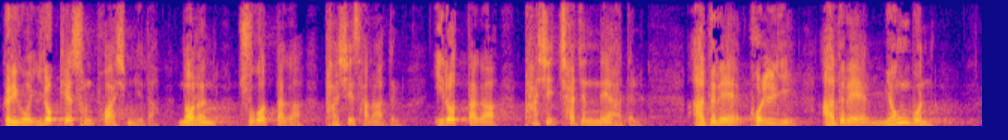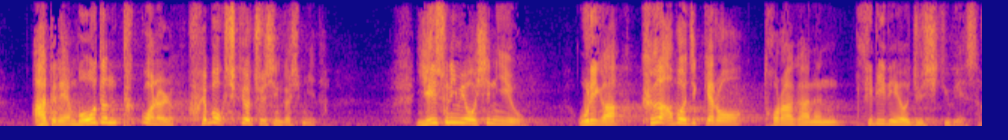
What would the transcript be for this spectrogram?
그리고 이렇게 선포하십니다. 너는 죽었다가 다시 산 아들, 잃었다가 다시 찾은 내 아들, 아들의 권리, 아들의 명분, 아들의 모든 특권을 회복시켜 주신 것입니다. 예수님이 오신 이유, 우리가 그 아버지께로 돌아가는 길이 되어 주시기 위해서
